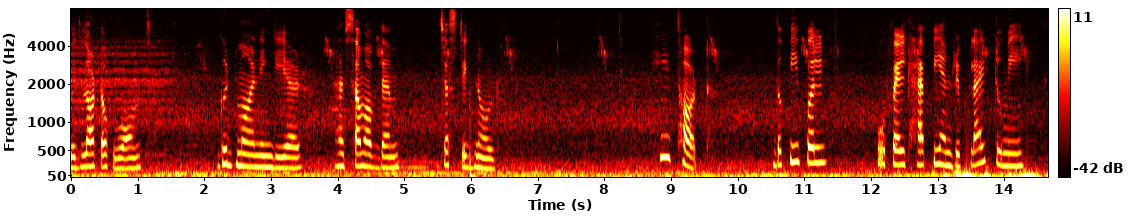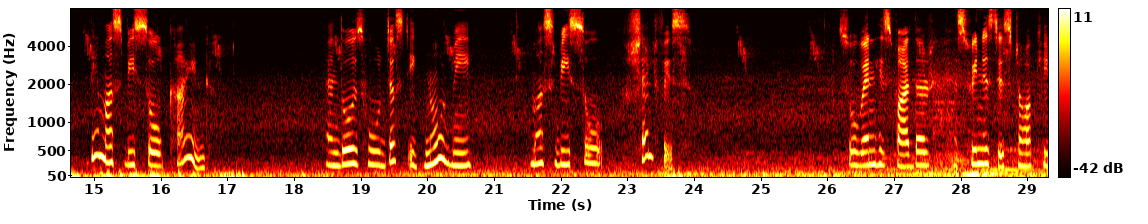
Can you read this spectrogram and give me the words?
with lot of warmth good morning dear and some of them just ignored he thought the people who felt happy and replied to me, They must be so kind. And those who just ignored me must be so selfish. So, when his father has finished his talk, he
